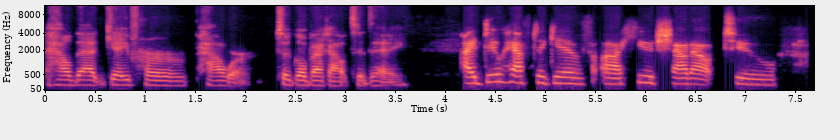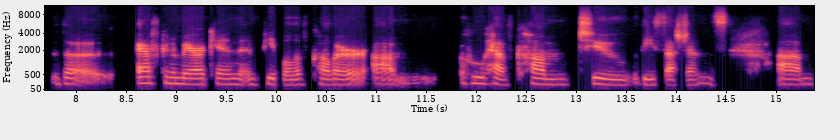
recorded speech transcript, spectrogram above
how that gave her power to go back out today. I do have to give a huge shout out to the African American and people of color um, who have come to these sessions, um,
